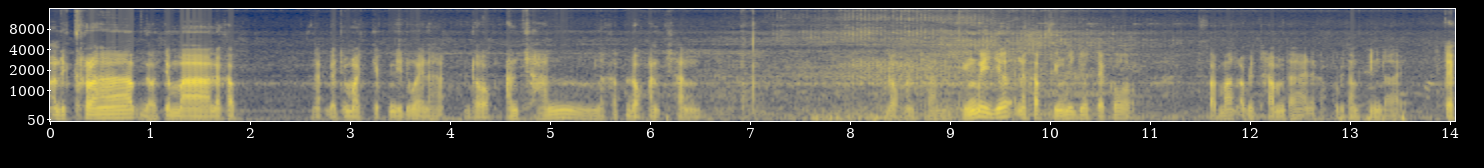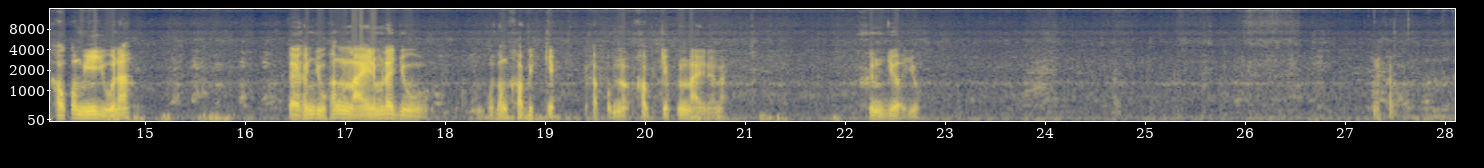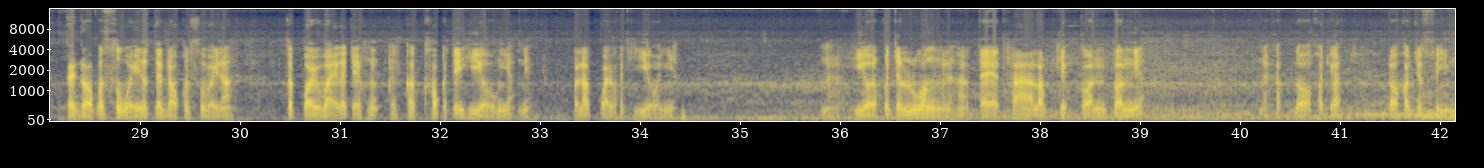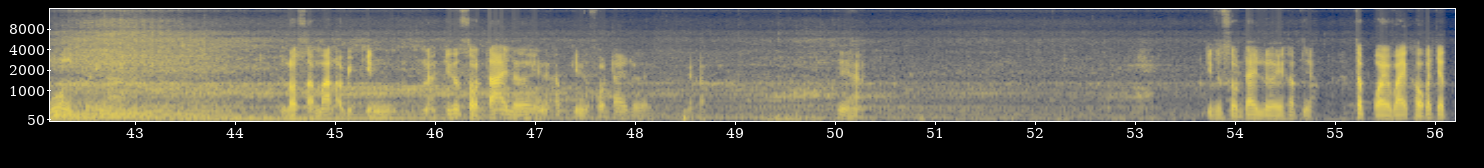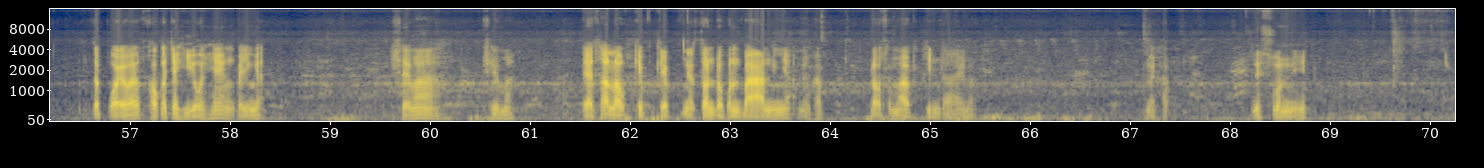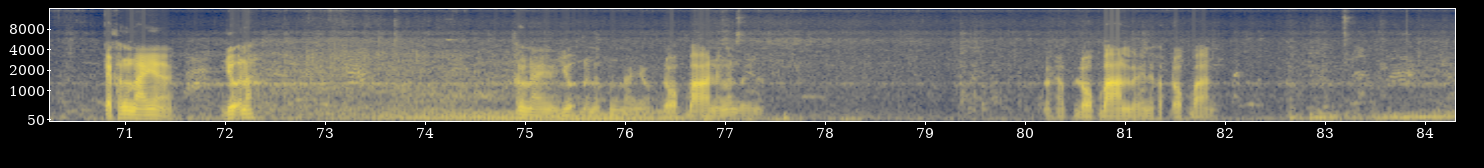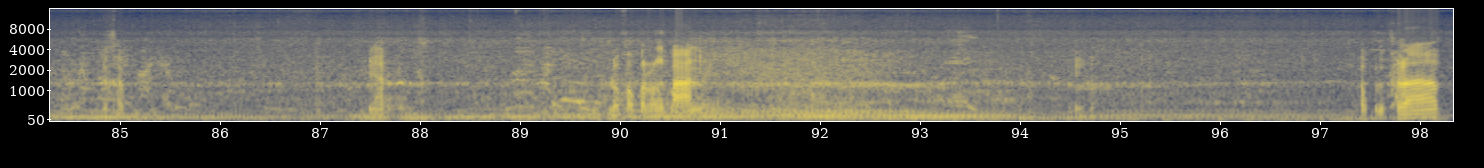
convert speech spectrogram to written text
อันนี้ครับเดี๋ยวจะมานะครับนะเดี๋ยวจะมาเก็บนี้ด้วยนะฮะดอกอัญชันนะครับ ดอกอัญชัน ดอกอัญชัน ถึงไม่เยอะนะครับ ถึงไม่เยอะแต่ก็สามารถเอาไปทำได้นะครับเอาไปทำกินได้ แต่เขาก็มีอยู่นะ แต่เขาอยู่ข้างในนะไม่ได้อยู่ก็ต้องเข้าไปเก็บนะครับ ผมเนาะเข้าไปเก็บข้างในนั่นนะขึ้นเยอะอยู่นะครับ แต่ดอกก็สวยนะแต่ดอกก็สวยนะถ้าปล่อยไว้ก็จะเขาเขาก็จะเหี่ยวอย่างเงี้ยเนี่ยเวลาปล่อยก็จะเหี่ยวอย่างเงี้ยนะเหี่ยวก็จะร่วงนะฮะแต่ถ้าเราเก็บก่อนตอนเนี้ยนะครับ ดอกเขาจะดอกเขาจะสีม่วงสวยงามเราสามารถเอาไปกินนะกินสดได้เลยนะครับ กินสดได้เลยนะครับนี่ฮะกินสดได้เลยครับเนี่ย ถ้าปล่อยไว้เขาก็จะ จะปล่อยไว้เขาก็จะเหี่ยวแห้งไปอย่างเงี้ย ใช่ไหมใช่ไหมแต่ถ้าเราเก็บเก็บเนี่ยตอนดอกบานๆอย่างเงี้ยนะครับ เราสามารถกินได้เนาะนะครับ ในส่วนนี้ แต่ข้างในอะ เยอะนะ ข้างในเยอะนะนะข้างในอดอกบานงนั้นเลยนะนะครับ ดอกบานเลยนะครับ ดอกบานนะครับ เนะฮะรถเขากำลังบานเลยขอบคุณครับ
